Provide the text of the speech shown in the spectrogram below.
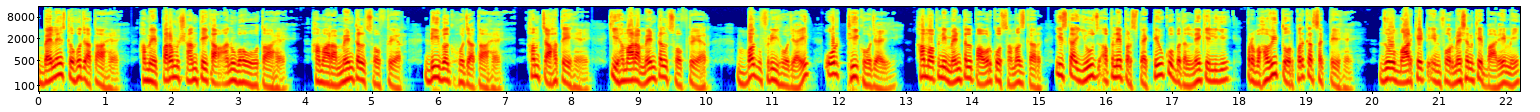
बैलेंस्ड हो जाता है। हमें परम शांति का अनुभव होता है। हमारा मेंटल सॉफ्टवेयर डीबग हो जाता है। हम चाहते हैं कि हमारा मेंटल सॉफ्टवेयर बग फ्री हो जाए और ठीक हो जाए। हम अपनी मेंटल पावर को समझकर इसका यूज़ अपने पर्सपेक्टिव को बदलने के लिए प्रभावी तौर पर कर सकते हैं। जो मार्केट इंफॉर्मेशन के बारे में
